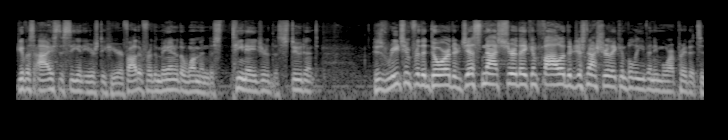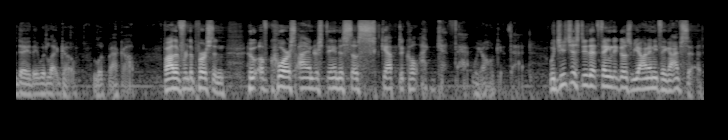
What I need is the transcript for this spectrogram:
Give us eyes to see and ears to hear. Father, for the man or the woman, the teenager, the student who's reaching for the door, they're just not sure they can follow, they're just not sure they can believe anymore. I pray that today they would let go, look back up. Father, for the person who, of course, I understand is so skeptical, I get that. We all get that. Would you just do that thing that goes beyond anything I've said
